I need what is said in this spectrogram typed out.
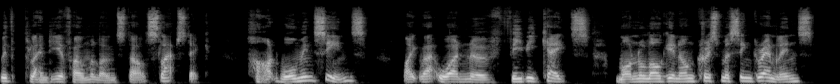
with plenty of Home Alone style slapstick, heartwarming scenes, like that one of Phoebe Cates monologuing on Christmas in Gremlins,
